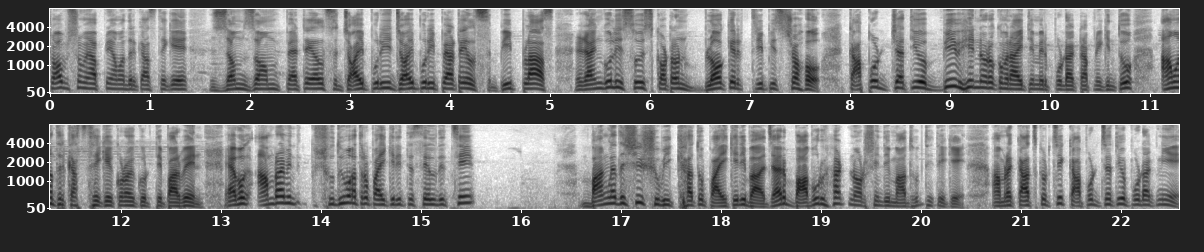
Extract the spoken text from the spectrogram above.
সব সময় আপনি আমাদের কাছ থেকে জমজম প্যাটেলস জয়পুরি জয়পুরি প্যাটেলস B plus rangoli Swiss cotton ব্লকের থ্রি পিস সহ কাপড় জাতীয় বিভিন্ন রকমের আইটেমের প্রোডাক্ট আপনি কিন্তু আমাদের কাছ থেকে ক্রয় করতে পারবেন। এবং আমরা আমি শুধুমাত্র পাইকারিতে সেল দিচ্ছি বাংলাদেশের সুবিখ্যাত পাইকারি বাজার বাবুরহাট নরসিংদী মাধবদী থেকে। আমরা কাজ করছি কাপড় জাতীয় প্রোডাক্ট নিয়ে।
